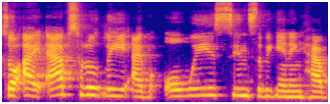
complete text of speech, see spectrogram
So I absolutely, I've always since the beginning have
